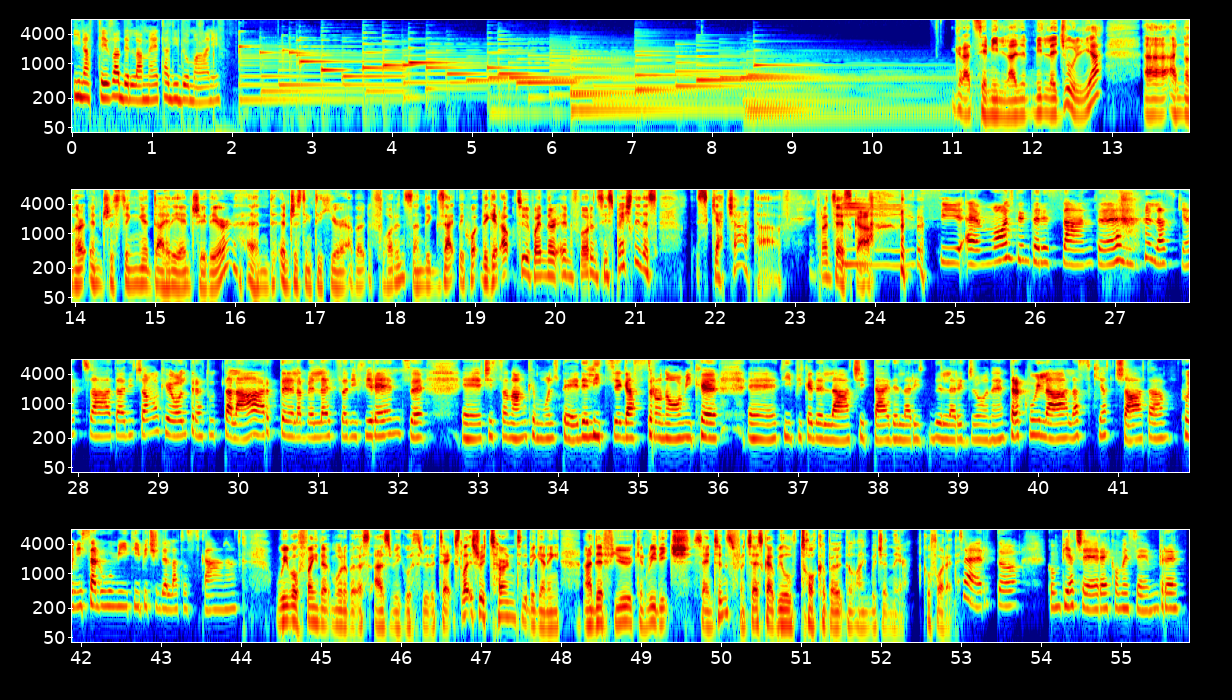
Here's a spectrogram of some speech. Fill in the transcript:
in attesa della meta di domani. Grazie mille, mille Giulia. Uh, another interesting diary entry there, and interesting to hear about Florence and exactly what they get up to when they're in Florence, especially this schiacciata, Francesca. Sì, sì, è molto interessante la schiacciata. Diciamo che oltre a tutta l'arte, la bellezza di Firenze, eh, ci sono anche molte delizie gastronomiche eh, tipiche della città e della, della regione, tra cui la, la schiacciata con i salumi tipici della Toscana. We will find out more about this as we go through the text. Let's return to the beginning, and if you can read each sentence, Francesca, we'll talk about the language in there. Go for it. Certo, con piacere, come sempre.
